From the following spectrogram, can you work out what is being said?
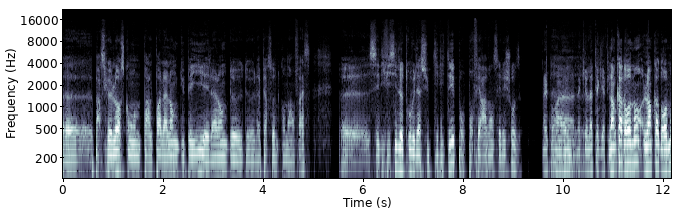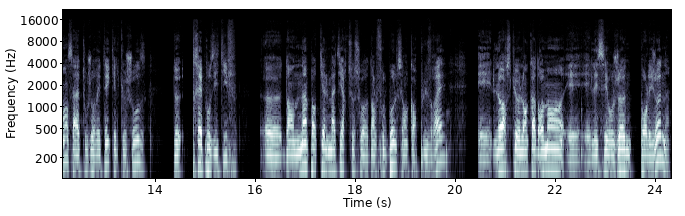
Euh, parce que lorsqu'on ne parle pas la langue du pays et la langue de, de la personne qu'on a en face, euh, c'est difficile de trouver la subtilité pour, pour faire avancer les choses. Euh, l'encadrement, l'encadrement, ça a toujours été quelque chose de très positif dans n'importe quelle matière que ce soit. Dans le football, c'est encore plus vrai. Et lorsque l'encadrement est, est, laissé aux jeunes pour les jeunes,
